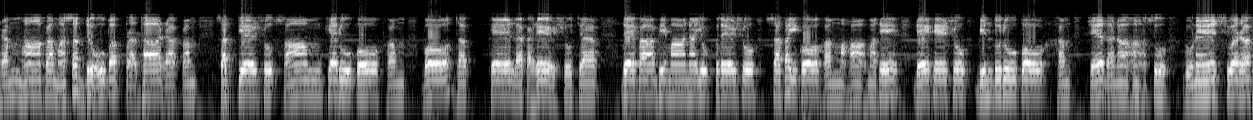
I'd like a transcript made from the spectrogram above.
ब्रह्माहमसद्रूपप्रधारकं सत्येषु साङ्ख्यरूपोऽहं बोधखेलकरेषु च। देहाभिमानयुक्तेषु सतैकोऽहं महामते देहेषु बिन्दुरूपोऽहं चेदनासु गुणेश्वरः।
